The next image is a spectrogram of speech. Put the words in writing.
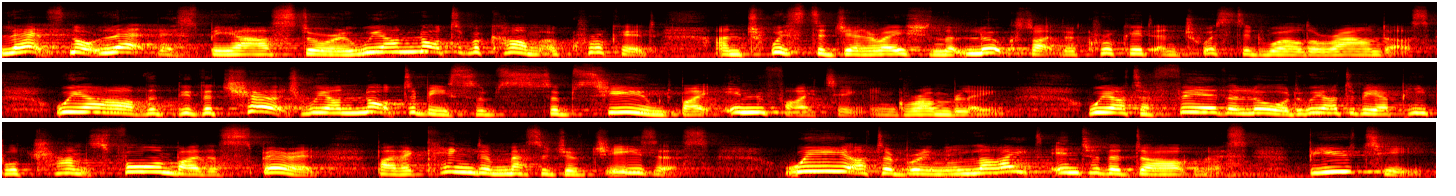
Let's not let this be our story. We are not to become a crooked and twisted generation that looks like the crooked and twisted world around us. We are the, the church. We are not to be subsumed by infighting and grumbling. We are to fear the Lord. We are to be a people transformed by the Spirit, by the kingdom message of Jesus. We are to bring light into the darkness, beauty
